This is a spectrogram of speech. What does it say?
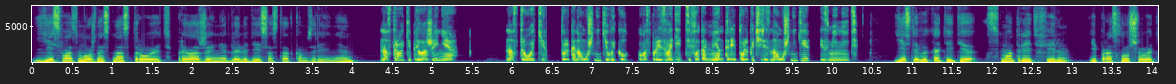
Есть возможность настроить приложение для людей с остатком зрения. Настройки приложения. Настройки. Только наушники выкл. Воспроизводить тифлокомментарий только через наушники. Изменить. Если вы хотите смотреть фильм и прослушивать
